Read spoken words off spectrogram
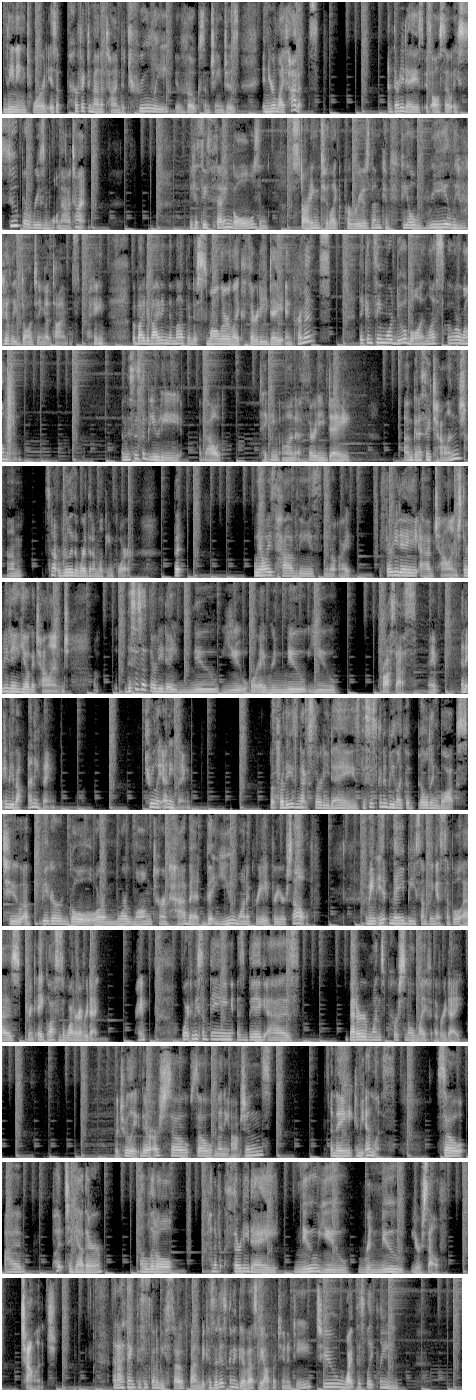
leaning toward is a perfect amount of time to truly evoke some changes in your life habits. And 30 days is also a super reasonable amount of time because see setting goals and starting to like peruse them can feel really really daunting at times right? But by dividing them up into smaller like 30 day increments they can seem more doable and less overwhelming. And this is the beauty about taking on a 30 day i'm going to say challenge. Um, it's not really the word that i'm looking for. But we always have these, you know, all right, 30 day ab challenge, 30 day yoga challenge. Um, this is a 30 day new you or a renew you process, right? And it can be about anything, truly anything. But for these next 30 days, this is going to be like the building blocks to a bigger goal or a more long term habit that you want to create for yourself. I mean, it may be something as simple as drink eight glasses of water every day, right? Or it could be something as big as better one's personal life every day. But truly, there are so, so many options and they can be endless. So I put together a little kind of 30 day new you, renew yourself challenge. And I think this is going to be so fun because it is going to give us the opportunity to wipe the slate clean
